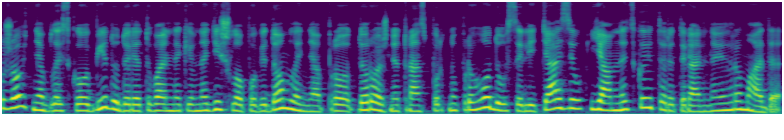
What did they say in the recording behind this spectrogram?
жовтня близько обіду до рятувальників надійшло повідомлення про дорожньо-транспортну пригоду селі Тязів Ямницької територіальної громади.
